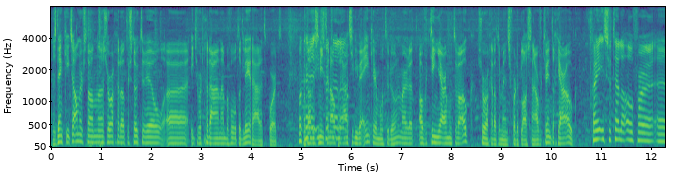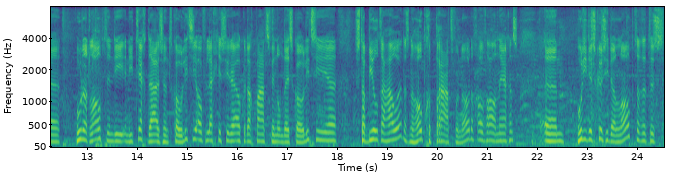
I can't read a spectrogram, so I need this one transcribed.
Dus denk ik iets anders dan uh, zorgen dat er structureel uh, iets wordt gedaan aan bijvoorbeeld het lerarentekort. Want dat is niet een operatie die we één keer moeten doen. Maar dat over tien jaar moeten we ook zorgen dat er mensen voor de klas zijn. Over twintig jaar ook. Kan je iets vertellen over hoe dat loopt in die, in die 10.000 coalitieoverlegjes die er elke dag plaatsvinden om deze coalitie stabiel te houden? Dat is een hoop gepraat voor nodig, overal en nergens. Um, hoe die discussie dan loopt, dat het dus,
